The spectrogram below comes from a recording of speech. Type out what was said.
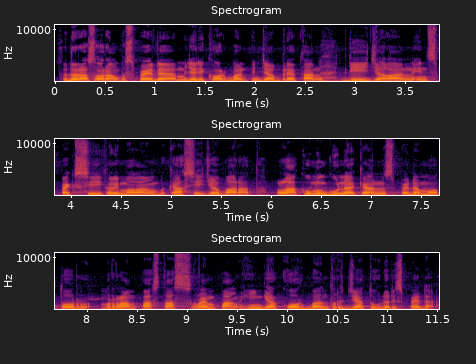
Saudara seorang pesepeda menjadi korban penjabretan di Jalan Inspeksi Kalimalang, Bekasi, Jawa Barat. Pelaku menggunakan sepeda motor merampas tas lempang hingga korban terjatuh dari sepeda.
